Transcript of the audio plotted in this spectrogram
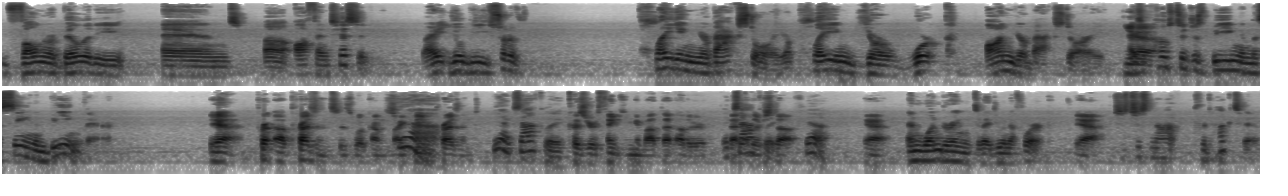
vulnerability and uh, authenticity, right? You'll be sort of playing your backstory or playing your work on your backstory as opposed to just being in the scene and being there. yeah Pre- uh, presence is what comes like being present Yeah, exactly. because you're thinking about that other that Exactly. other stuff. Yeah. Yeah, And wondering, did I do enough work? Yeah. Which is just not productive.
